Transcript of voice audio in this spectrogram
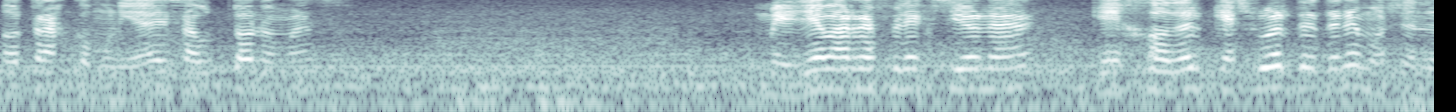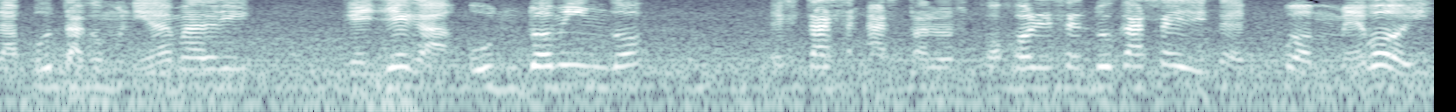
otras comunidades autónomas, me lleva a reflexionar que joder, qué suerte tenemos en la puta Comunidad de Madrid, que llega un domingo, estás hasta los cojones en tu casa y dices, pues me voy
